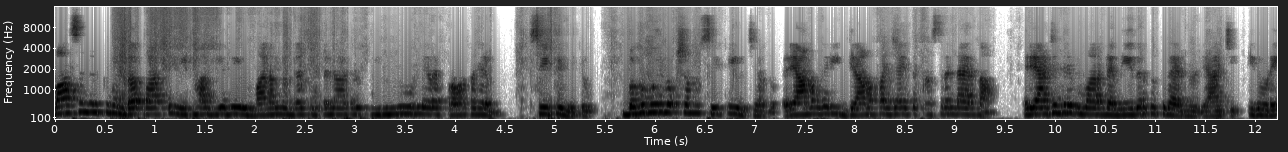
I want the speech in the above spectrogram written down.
മാസങ്ങൾക്ക് മുമ്പ് പാർട്ടി വിഭാഗീയതയിൽ മനം നിന്ന് കുട്ടനാട്ടിൽ ഇരുന്നൂറിലേറെ പ്രവർത്തകരും സി പി വിട്ടു ബഹുഭൂരിപക്ഷം സി ചേർന്നു. രാമങ്കരി ഗ്രാമപഞ്ചായത്ത് പ്രസിഡന്റായിരുന്ന രാജേന്ദ്രകുമാറിന്റെ നേതൃത്വത്തിലായിരുന്നു രാജി. ഇതോടെ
